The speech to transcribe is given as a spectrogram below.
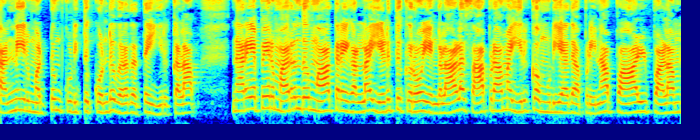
தண்ணீர் மட்டும் குடித்துக்கொண்டு விரதத்தை இருக்கலாம். நிறைய பேர் மருந்து மாத்திரைகள்லாம் எடுத்துக்கிறோம். எங்களால் சாப்பிடாம இருக்க முடியாது அப்படின்னா பால் பழம்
